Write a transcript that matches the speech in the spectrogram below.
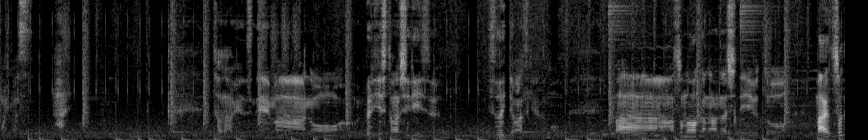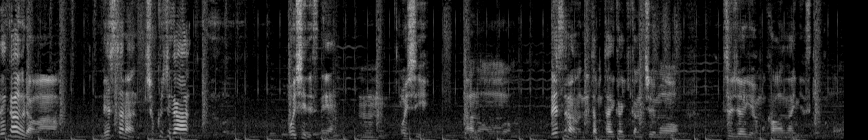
思います。はい。そうなわけですね。まあ、あの、ブリヂストンシリーズ続いてますけれども。まあその他の話で言うとまあ袖ヶ浦はレストラン食事が美味しいですね。うん美味しい。あのレストランはね多分大会期間中も通常営業も変わらないんですけれども、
